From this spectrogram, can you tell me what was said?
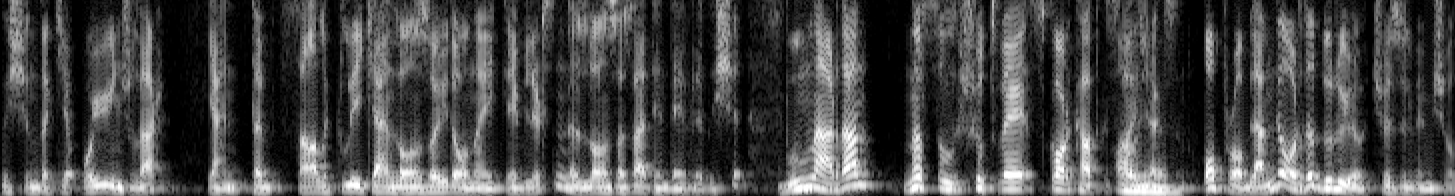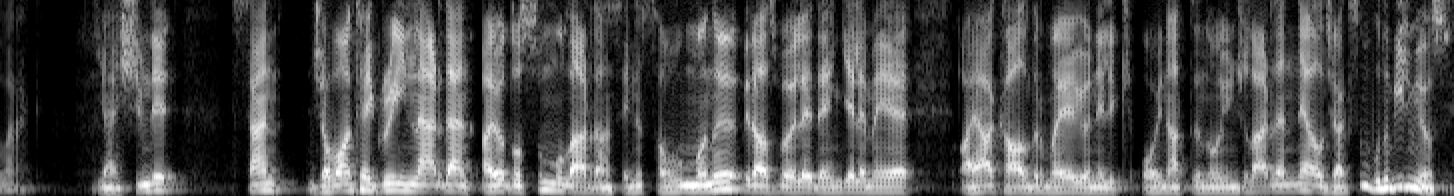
dışındaki oyuncular yani tabii sağlıklıyken Lonzo'yu da ona ekleyebilirsin de Lonzo zaten devre dışı. Bunlardan nasıl şut ve skor katkısı Aynen. alacaksın? O problem de orada duruyor çözülmemiş olarak. Yani şimdi sen Javante Green'lerden, Ayo Dosunmu'lardan senin savunmanı biraz böyle dengelemeye, ayağa kaldırmaya yönelik oynattığın oyunculardan ne alacaksın bunu bilmiyorsun.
